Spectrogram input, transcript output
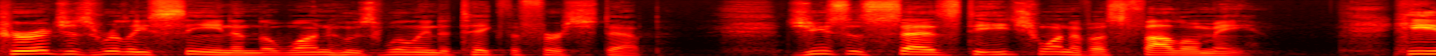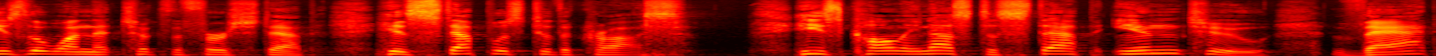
Courage is really seen in the one who's willing to take the first step. Jesus says to each one of us, Follow me. He's the one that took the first step. His step was to the cross. He's calling us to step into that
